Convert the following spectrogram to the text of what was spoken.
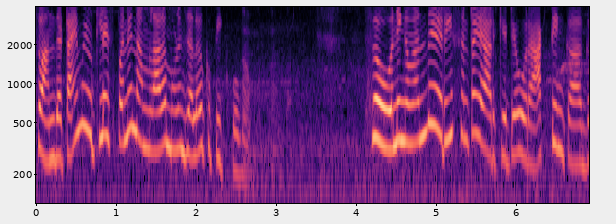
ஸோ அந்த டைமை யூட்டிலைஸ் பண்ணி நம்மளால முடிஞ்ச அளவுக்கு பீக் போகும். ஸோ நீங்கள் வந்து ரீசெண்டாக யார்கிட்டயோ ஒரு ஆக்டிங்காக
